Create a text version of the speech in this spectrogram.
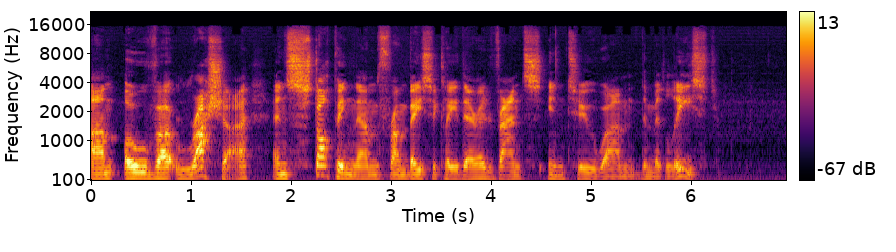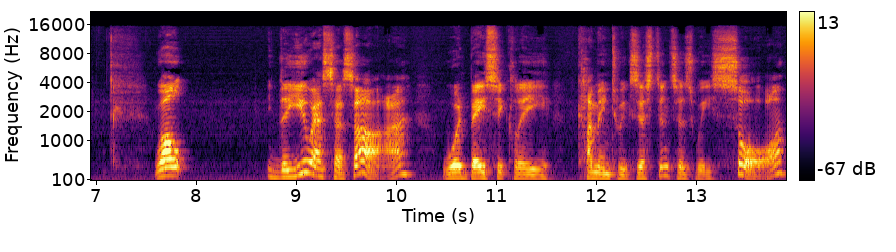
um, over Russia and stopping them from basically their advance into um, the Middle East. Well, the USSR would basically come into existence as we saw,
